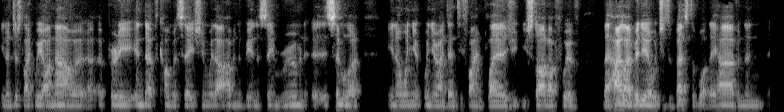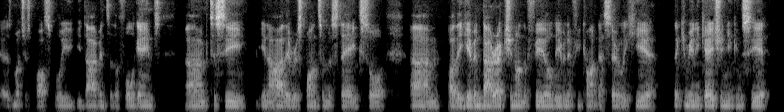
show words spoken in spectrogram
you know just like we are now a, a pretty in-depth conversation without having to be in the same room. And it's similar you know when you're when you're identifying players you, you start off with the highlight video which is the best of what they have and then as much as possible you, you dive into the full games um, to see you know how they respond to mistakes or um, are they given direction on the field even if you can't necessarily hear the communication you can see it.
